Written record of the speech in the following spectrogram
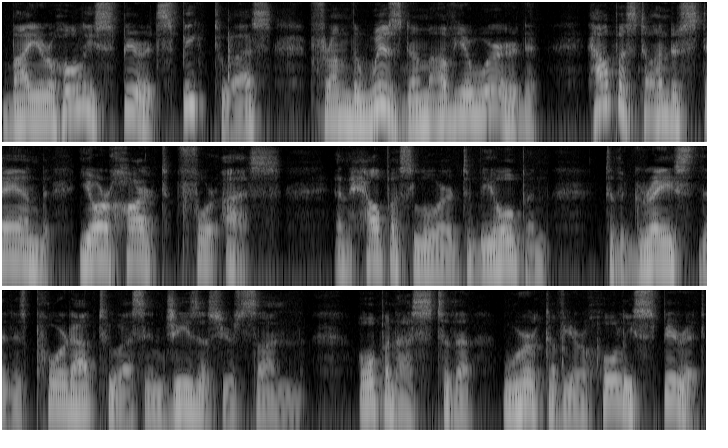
by your Holy Spirit, speak to us from the wisdom of your word. Help us to understand your heart for us, and help us, Lord, to be open to the grace that is poured out to us in Jesus, your Son. Open us to the work of your Holy Spirit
